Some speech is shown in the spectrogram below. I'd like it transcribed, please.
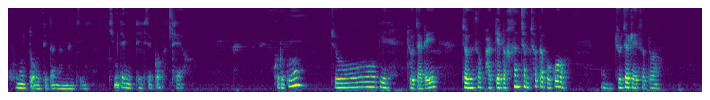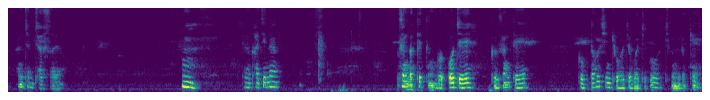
공은 또 어디다 놨는지 침대 밑에 있을 것 같아요. 그리고 저기 조자리 저기서 밖에도 한참 쳐다보고 음, 조자리에서도 한참 잤어요. 음, 그 가지는 생각했던 거 어제 그 상태 그것보다 훨씬 좋아져가지고 지금 이렇게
